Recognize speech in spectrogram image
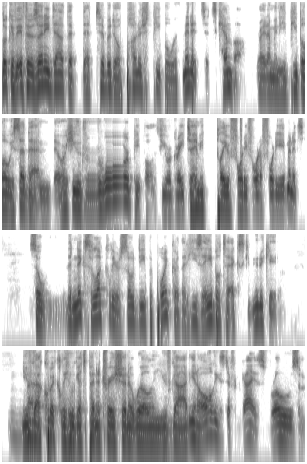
look if, if there's any doubt that that thibodeau punished people with minutes it's kemba right? I mean he, people always said that and, or he would reward people. If you were great to him he'd play you 44 to 48 minutes so the Knicks luckily are so deep at point guard that he's able to excommunicate him. Mm-hmm. You've got Quickley who gets penetration at will, and you've got you know all these different guys, Rose and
